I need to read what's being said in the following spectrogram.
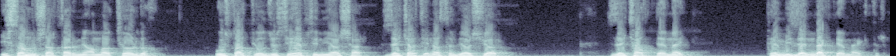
İslam'ın şartlarını anlatıyorduk. Vuslat yolcusu hepsini yaşar. Zekatı nasıl yaşıyor? Zekat demek, temizlenmek demektir.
